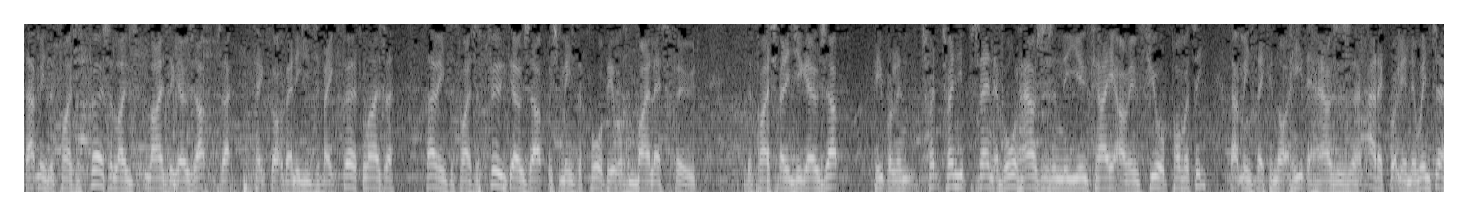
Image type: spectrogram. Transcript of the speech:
that means the price of fertilizer goes up, because that takes a lot of energy to make fertilizer. That means the price of food goes up, which means the poor people can buy less food. The price of energy goes up, People in 20% of all houses in the UK are in fuel poverty. That means they cannot heat their houses uh, adequately in the winter.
